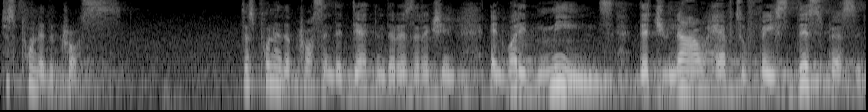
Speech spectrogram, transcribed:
just point at the cross. Just point at the cross and the death and the resurrection and what it means that you now have to face this person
